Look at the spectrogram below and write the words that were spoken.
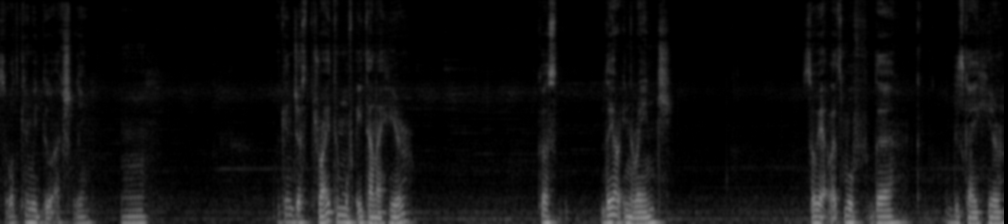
so what can we do actually mm. we can just try to move Aethana here because they are in range. So yeah let's move the this guy here.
